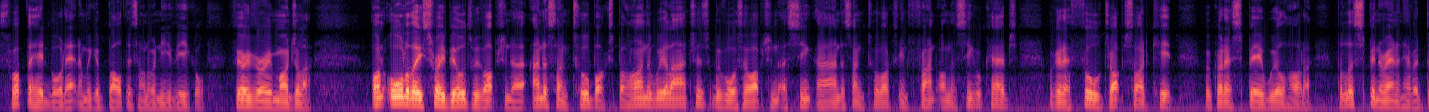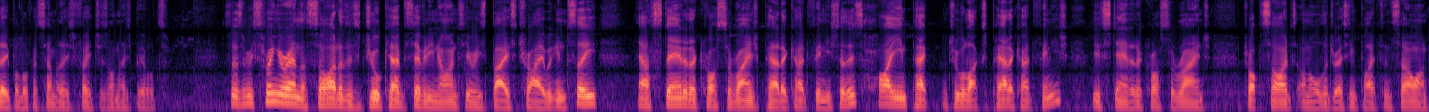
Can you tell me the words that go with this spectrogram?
swap the headboard out and we could bolt this onto a new vehicle. Very, very modular. On all of these three builds, we've optioned an underslung toolbox behind the wheel arches. We've also optioned a uh, underslung toolbox in front on the single cabs. We've got our full drop side kit. We've got our spare wheel holder. But let's spin around and have a deeper look at some of these features on these builds. So as we swing around the side of this dual cab 79 series base tray, we can see our standard across the range powder coat finish. So this high impact Dulux powder coat finish is standard across the range. Drop sides on all the dressing plates and so on.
